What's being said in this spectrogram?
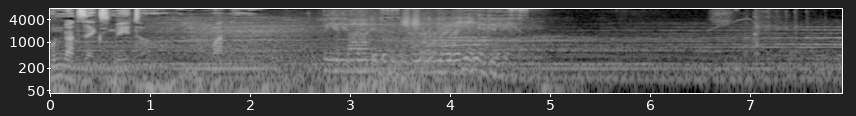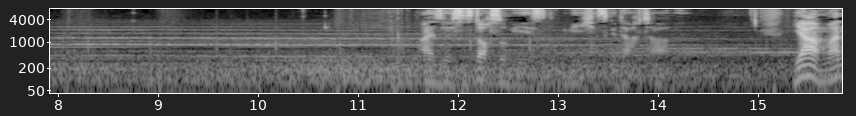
106 Meter. Mann. Wir beide sind schon einmal hier gewesen. Also ist es doch so, wie, es, wie ich es gedacht habe. Ja, man...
